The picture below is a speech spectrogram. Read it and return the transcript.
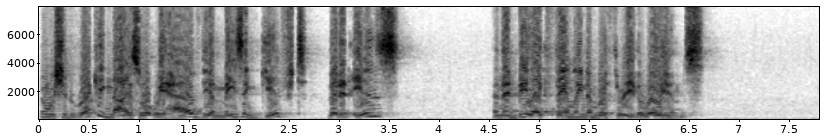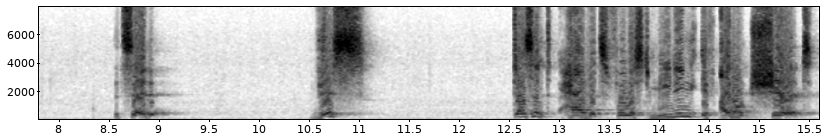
And we should recognize what we have, the amazing gift that it is, and then be like family number three, the Williams. It said, this doesn't have its fullest meaning if I don't share it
